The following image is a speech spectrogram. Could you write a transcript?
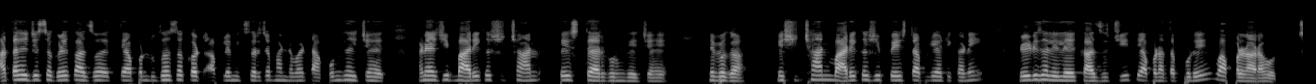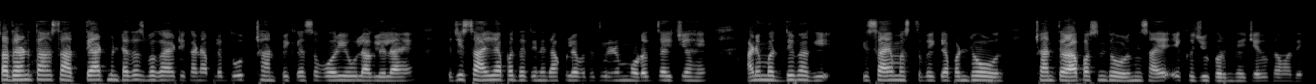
आता हे जे सगळे काजू आहेत ते आपण दुधासकट आपल्या मिक्सरच्या भांड्यामध्ये टाकून घ्यायचे आहेत आणि याची बारीक अशी छान पेस्ट तयार करून घ्यायची आहे. हे बघा, अशी छान बारीक अशी पेस्ट आपली या ठिकाणी रेडी झालेली आहे काजूची. ती आपण आता पुढे वापरणार आहोत. साधारणतः सात ते आठ मिनिटातच बघा या ठिकाणी आपलं दूध छानपैकी असं वर येऊ लागलेलं आहे. त्याची साय या पद्धतीने दाखवल्या पद्धतीने मोडत जायची आहे आणि मध्यभागी ती साय मस्तपैकी आपण ढवळून छान तळापासून ढवळून ही साय एकजीव करून घ्यायची आहे दुधामध्ये.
